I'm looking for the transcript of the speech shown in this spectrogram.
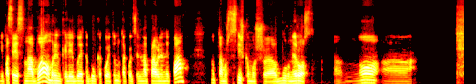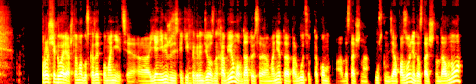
непосредственно обвалом рынка, либо это был какой-то, ну, такой целенаправленный памп, ну, потому что слишком уж бурный рост. Но Проще говоря, что могу сказать по монете? А, я не вижу здесь каких-то грандиозных объемов, да, то есть э, монета торгуется в таком а, достаточно узком диапазоне достаточно давно.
